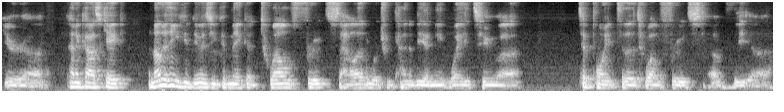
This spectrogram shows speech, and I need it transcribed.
your uh, Pentecost cake. Another thing you could do is you could make a 12 fruit salad, which would kind of be a neat way to uh, to point to the 12 fruits of the uh,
